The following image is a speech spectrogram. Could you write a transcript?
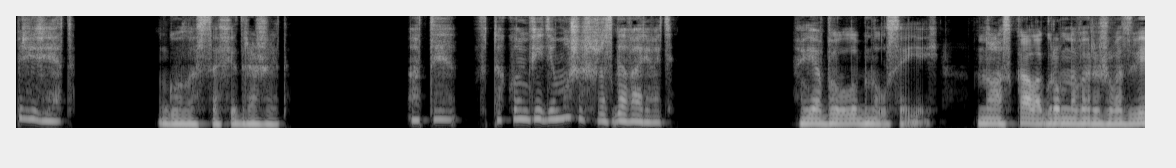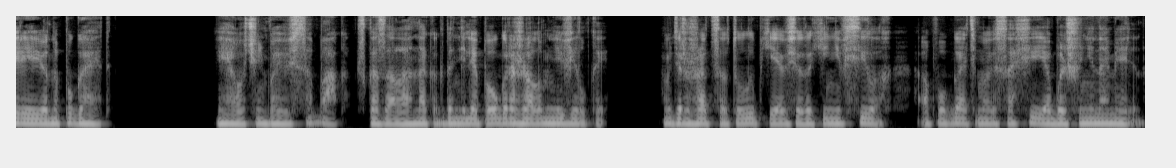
«Привет», — голос Софи дрожит. «А ты в таком виде можешь разговаривать?» Я бы улыбнулся ей, но оскал огромного рыжего зверя ее напугает. «Я очень боюсь собак», — сказала она, когда нелепо угрожала мне вилкой. Удержаться от улыбки я все таки не в силах, а пугать мою Софи я больше не намерен.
